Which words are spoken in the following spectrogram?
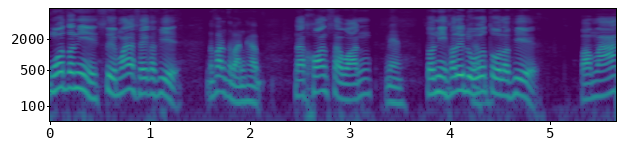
งัวตัวนี้ซื้อมาใส่ครับพี่ นครสวรรค์ครับ นครสวรรค์แม่นตัวนี้เขาได้รู้ว่าตัวแล้วพี่ ประมาณ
